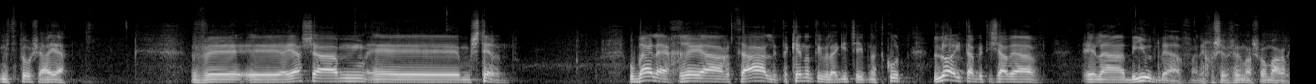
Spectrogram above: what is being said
מצפה הושעיה. והיה שם שטרן. הוא בא אליי אחרי ההרצאה לתקן אותי ולהגיד שההתנתקות לא הייתה בתשעה באב, אלא בי' באב, אני חושב שזה מה שהוא אמר לי.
